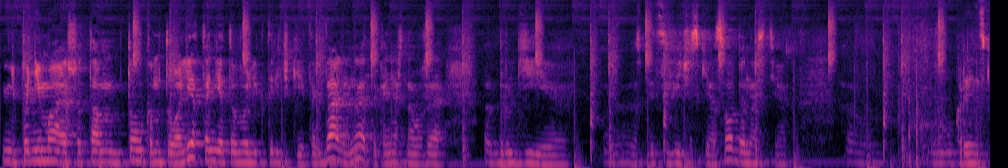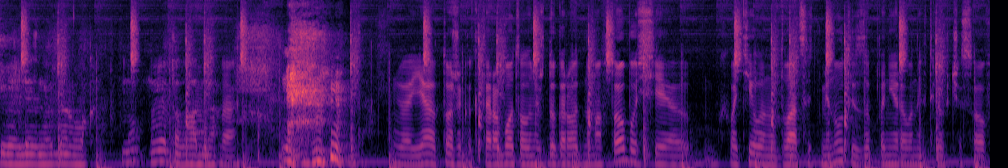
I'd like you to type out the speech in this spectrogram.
не понимаешь, что там толком туалета нету в электричке и так далее. Но это, конечно, уже другие э, специфические особенности э, украинских железных дорог. Ну, ну это ладно. Да. Я тоже как-то работал в междугородном автобусе, хватило на 20 минут из запланированных трех часов.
